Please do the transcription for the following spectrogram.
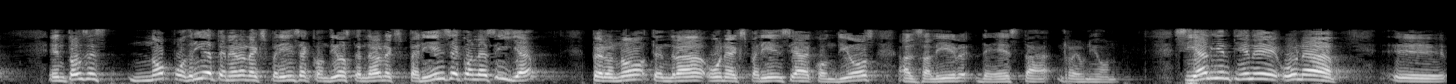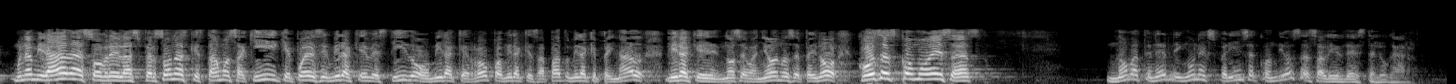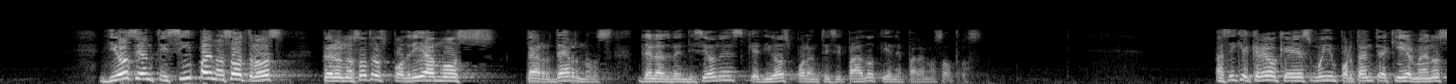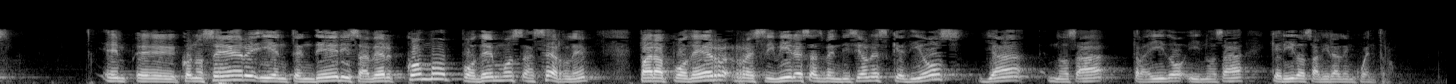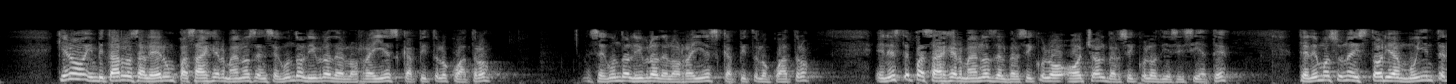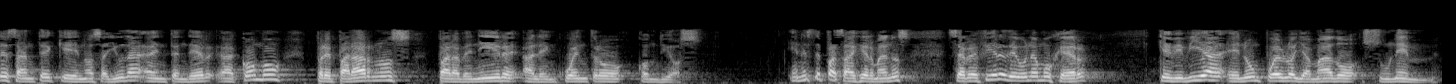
entonces no podría tener una experiencia con Dios, tendrá una experiencia con la silla, pero no tendrá una experiencia con Dios al salir de esta reunión. Si alguien tiene una, eh, una mirada sobre las personas que estamos aquí y que puede decir, mira qué vestido, o mira qué ropa, mira qué zapato, mira qué peinado, mira que no se bañó, no se peinó, cosas como esas, no va a tener ninguna experiencia con Dios al salir de este lugar. Dios se anticipa a nosotros, pero nosotros podríamos perdernos de las bendiciones que Dios por anticipado tiene para nosotros. Así que creo que es muy importante aquí, hermanos, em, eh, conocer y entender y saber cómo podemos hacerle para poder recibir esas bendiciones que Dios ya nos ha traído y nos ha querido salir al encuentro. Quiero invitarlos a leer un pasaje, hermanos, en segundo libro de los Reyes, capítulo 4. Segundo libro de los Reyes, capítulo 4. En este pasaje, hermanos, del versículo 8 al versículo 17, tenemos una historia muy interesante que nos ayuda a entender a cómo prepararnos para venir al encuentro con Dios. En este pasaje, hermanos, se refiere de una mujer que vivía en un pueblo llamado Sunem.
